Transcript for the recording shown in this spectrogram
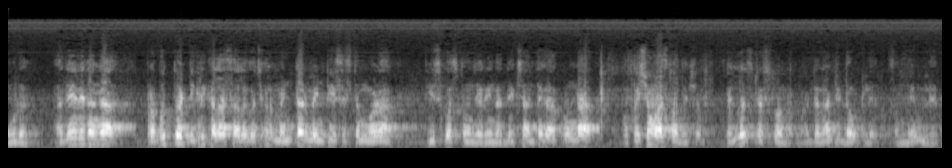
మూడోది. అదే విధంగా ప్రభుత్వ డిగ్రీ కళాశాలకు వచ్చి మెంటర్ మెంటీ సిస్టమ్ కూడా తీసుకొస్తాం జరిగింది. అధ్యక్ష అంతేకాకుండా ఒక విషయం వాస్తవం అధ్యక్ష పిల్లలు స్ట్రెస్లో ఉన్నారు. అంటే ఎలాంటి డౌట్ లేదు సందేహం లేదు.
